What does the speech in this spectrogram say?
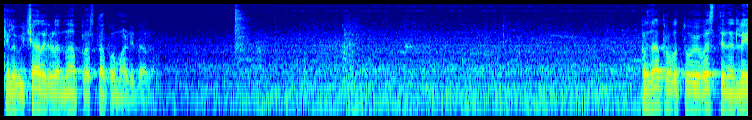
ಕೆಲವು ವಿಚಾರಗಳನ್ನು ಪ್ರಸ್ತಾಪ ಮಾಡಿದ್ದಾರೆ. ಪ್ರಜಾಪ್ರಭುತ್ವ ವ್ಯವಸ್ಥೆಯಲ್ಲಿ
